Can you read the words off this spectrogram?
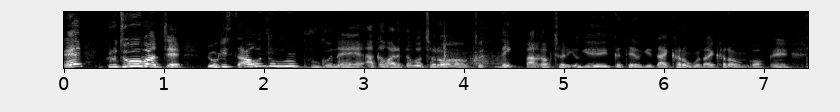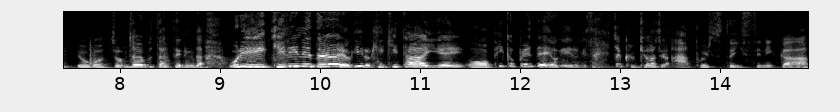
예? 그리고 두 번째 여기 사운드 홀 부근에 아까 말했던 것처럼 그 넥 마감 처리 여기 끝에 여기 날카로운 거 날카로운 거 예. 요거 좀 잘 부탁드립니다. 우리 기린이들 여기 이렇게 기타 이게 어 피크 뺄 때 여기 이렇게 살짝 긁혀가지고 아플 수도 있으니까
